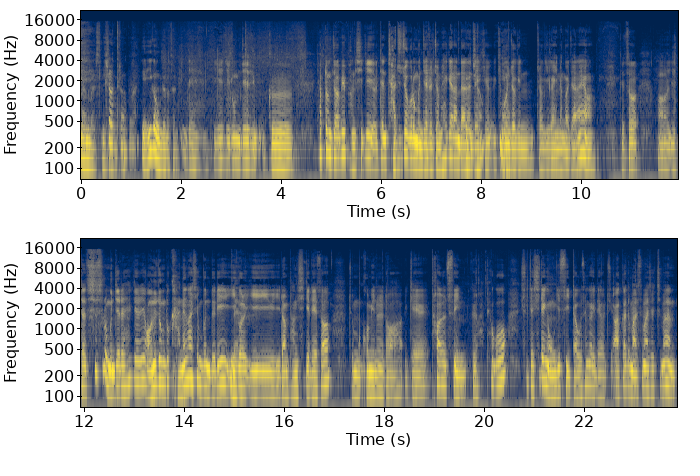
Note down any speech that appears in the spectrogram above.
라는 말씀이시죠. 그렇더라고요. 예, 이강훈 변호사님. 네. 이게 지금 이제 그 협동조합의 방식이 일단 자주적으로 문제를 좀 해결한다는 그렇죠. 데 기본적인 네. 저기가 있는 거잖아요. 그래서 어, 일단 스스로 문제를 해결이 어느 정도 가능하신 분들이 네. 이걸 네. 이, 이런 방식에 대해서 좀 고민을 더 이렇게 펼 수 있는, 그 펴고 실제 실행에 옮길 수 있다고 생각이 돼요. 아까도 말씀하셨지만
